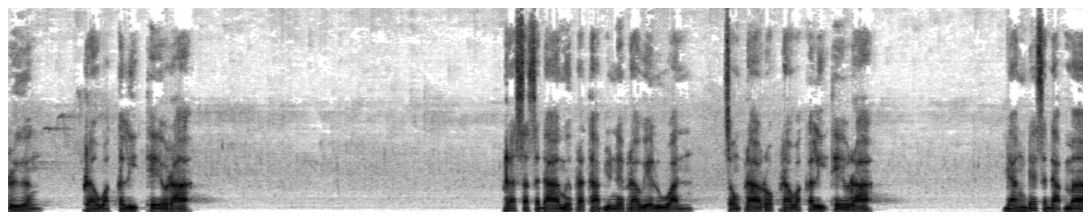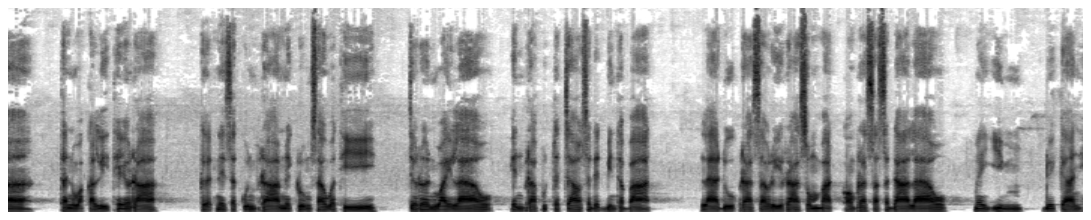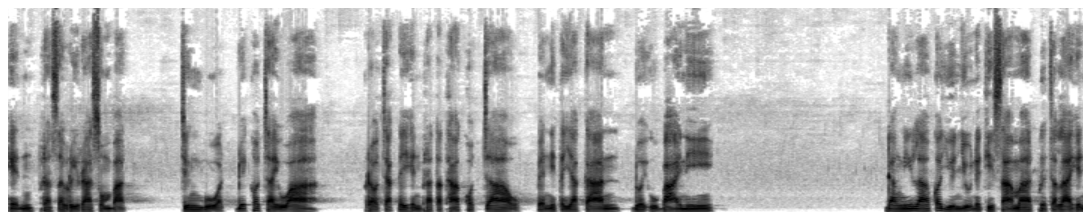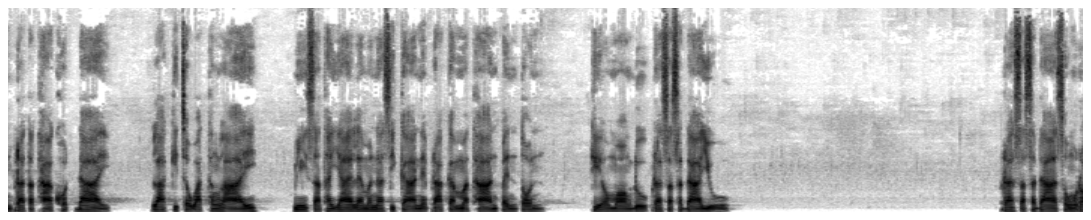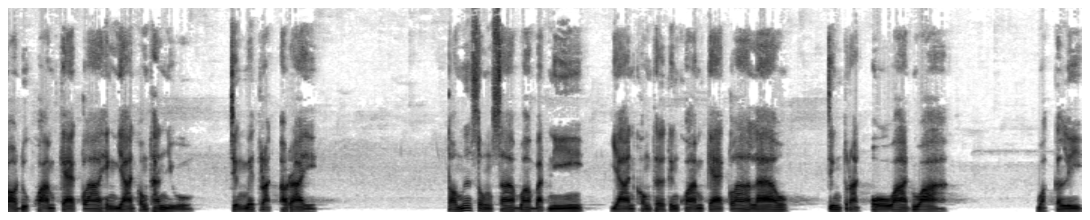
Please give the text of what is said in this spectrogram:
เรื่อง พระวักกลิเถระ พระสัสดาเมื่อประทับอยู่ในพระเวลุวัน ทรงปรารบพระวักกลิเถระ ดังได้สดับมาท่านวักกลิเถระ เกิดในสกุลพราหมณ์ในกรุงสาวัตถี เจริญวัยแล้วเห็นพระพุทธเจ้าเสด็จบินทบาทและดูพระสรีระสมบัติของพระสัสดาแล้ว ไม่อิ่มด้วยการเห็นพระสรีระสมบัติ จึงบวชดด้วยเข้าใจว่า เราจะได้เห็นพระตถาคตเจ้าเป็นนิตยการด้วยอุบายนี้ ดังนี้แล้วก็ยืนอยู่ในที่สามารถเพื่อจะลายเห็นพระตถาคตได้ลากิจวัตรทั้งหลาย มีสัทยายและมนสิการในพระกรรมฐานเป็นต้น เที่ยวมองดูพระสัสดาอยู่ พระสัสดาทรงรอดูความแก่กล้าแห่งญาณของท่านอยู่ จึงไม่ตรัสอะไร ต่อเมื่อทรงทราบว่าบัดนี้ญาณของเธอถึงความแก่กล้าแล้ว จึงตรัสโอวาดว่า วักกะลิ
